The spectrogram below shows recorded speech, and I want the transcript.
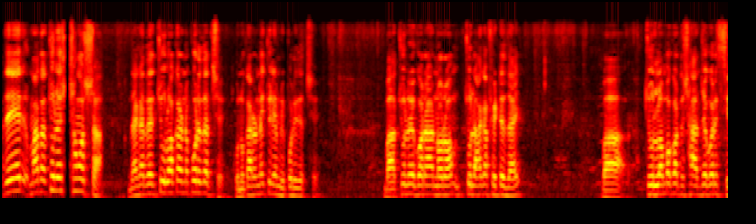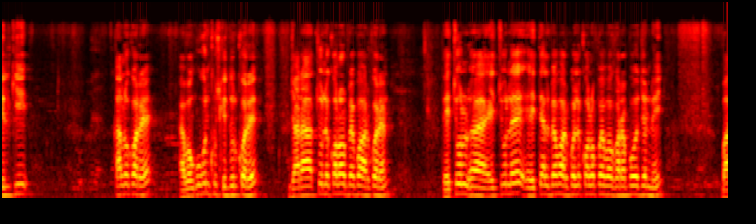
যাদের মাথা চুলের সমস্যা। দেখা যায় চুল অকারণে পড়ে যাচ্ছে। কোনো কারণে চুল এমনি পড়ে যাচ্ছে। বা চুলের গড়া নরম, চুল আগা ফেটে যায়। বা চুল লম্বা করতে সাহায্য করে, সিল্কি, কালো করে এবং উগুন খুশকি দূর করে। যারা চুলে কলর ব্যবহার করেন, তো এই চুল এই চুলে এই তেল ব্যবহার করলে কলপ ব্যবহার করার প্রয়োজন নেই। বা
